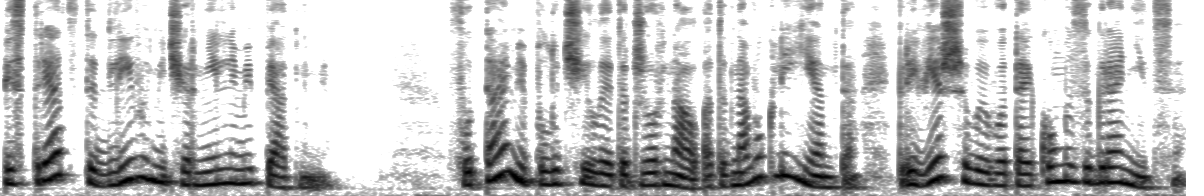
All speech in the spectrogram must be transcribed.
пестрят стыдливыми чернильными пятнами. Футами получила этот журнал от одного клиента, привезшего его тайком из-за границы.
